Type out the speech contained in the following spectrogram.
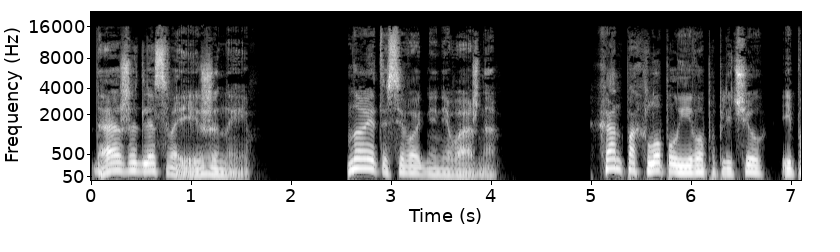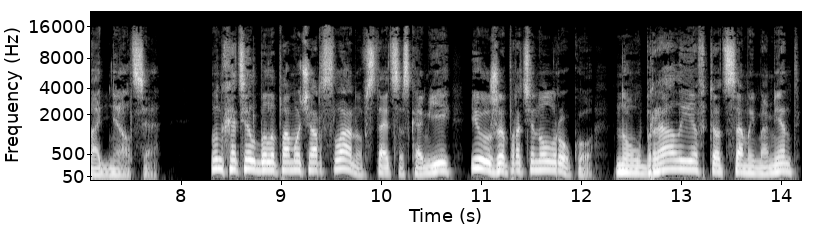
даже для своей жены. Но это сегодня не важно». Хан похлопал его по плечу и поднялся. Он хотел было помочь Арслану встать со скамьи и уже протянул руку, но убрал ее в тот самый момент,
